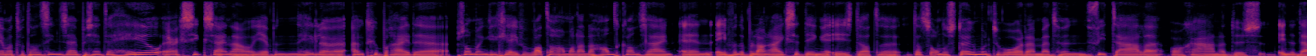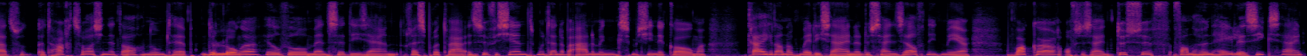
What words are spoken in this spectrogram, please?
En wat we dan zien zijn patiënten heel erg ziek zijn. Nou, je hebt een hele uitgebreide opzomming gegeven wat er allemaal aan de hand kan zijn. En een van de belangrijkste dingen is dat, uh, dat ze ondersteund moeten worden met hun vitale organen. Dus inderdaad het hart, zoals je net al genoemd hebt. De longen. Heel veel mensen die zijn respiratoire insufficiënt, moeten aan de beademingsmachine komen krijgen dan ook medicijnen. Dus zijn zelf niet meer wakker of ze zijn tussen van hun hele ziek zijn.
